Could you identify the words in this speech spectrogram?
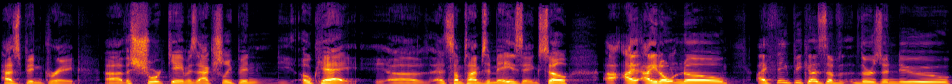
has been great. Uh, the short game has actually been okay, uh, and sometimes amazing. So I, I don't know. I think because of there's a new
